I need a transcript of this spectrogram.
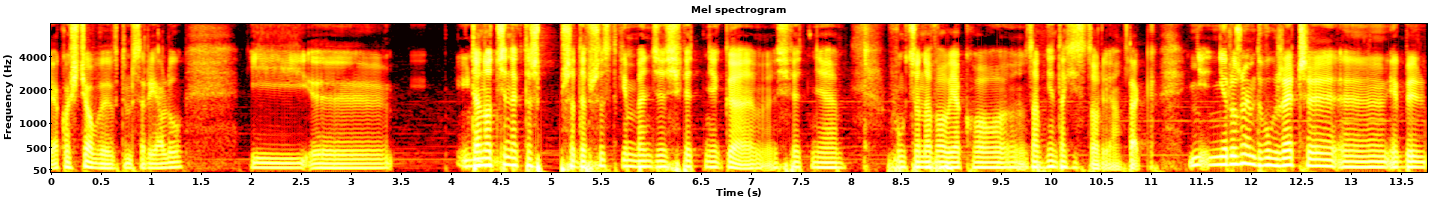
jakościowy w tym serialu. I, i ten odcinek też przede wszystkim będzie świetnie, świetnie funkcjonował jako zamknięta historia. Tak. Nie, nie, rozumiem dwóch rzeczy, y, jakby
